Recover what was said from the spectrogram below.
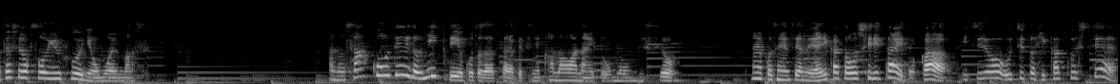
私はそういうふうに思います。あの参考程度にっていうことだったら別に構わないと思うんですよ。な子先生のやり方を知りたいとか、一応うちと比較して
